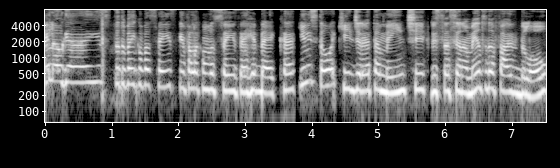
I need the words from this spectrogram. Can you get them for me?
Hello guys! Tudo bem com vocês? Quem fala com vocês é Rebeca e eu estou aqui diretamente do estacionamento da Five Below,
